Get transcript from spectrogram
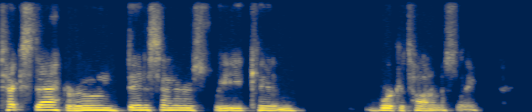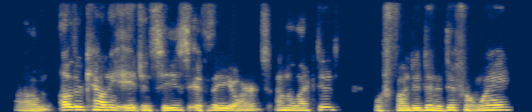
tech stack, our own data centers. We can work autonomously. Um, other county agencies, if they aren't unelected or funded in a different way,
